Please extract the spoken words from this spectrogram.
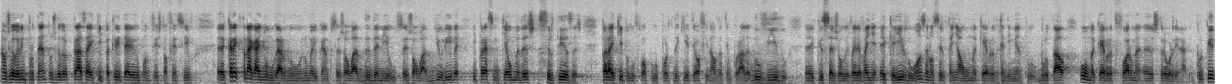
É um jogador importante, um jogador que traz à equipa critério do ponto de vista ofensivo. Uh, creio que terá ganho um lugar no, no meio-campo, seja ao lado de Danilo, seja ao lado de Uribe, e parece-me que é uma das certezas para a equipa do Flóculo Porto daqui até ao final da temporada. Duvido uh, que Sérgio Oliveira venha a cair do 11, a não ser que tenha alguma quebra de rendimento brutal ou uma quebra de forma uh, extraordinária. Porque,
